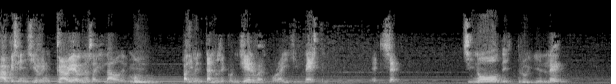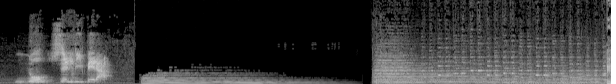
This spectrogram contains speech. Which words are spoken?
aunque se encierre en cavernas aislado del mundo, alimentándose con hierbas por ahí silvestres, etc. Si no destruye el ego, no se libera.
